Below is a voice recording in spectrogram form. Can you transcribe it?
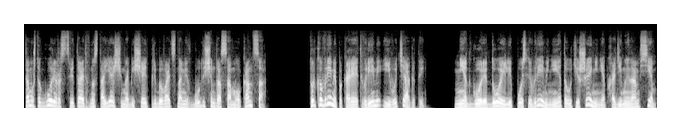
потому что горе расцветает в настоящем и обещает пребывать с нами в будущем до самого конца. Только время покоряет время и его тяготы. Нет горя до или после времени, и это утешение, необходимое нам всем.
